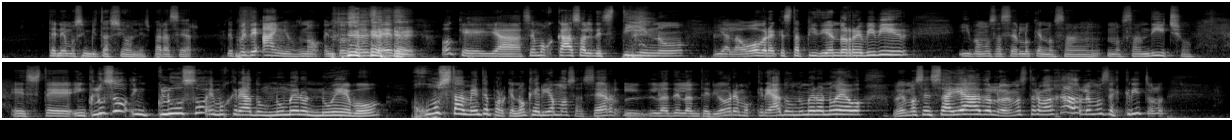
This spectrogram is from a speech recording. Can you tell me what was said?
Tenemos invitaciones para hacer. Después de años, ¿no? Entonces, es, ok, ya hacemos caso al destino y a la obra que está pidiendo revivir y vamos a hacer lo que nos han, nos han dicho. Este, incluso, incluso hemos creado un número nuevo justamente porque no queríamos hacer la del anterior, hemos creado un número nuevo, lo hemos ensayado, lo hemos trabajado, lo hemos escrito.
